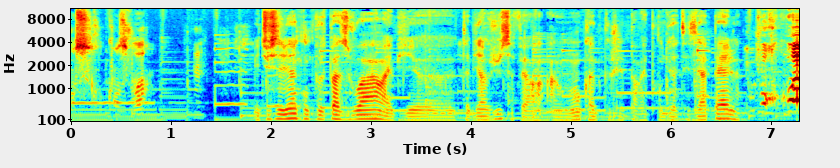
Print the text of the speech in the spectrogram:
qu'on se, qu'on se voit? Mais tu sais bien qu'on peut pas se voir, et puis euh, t'as bien vu, ça fait un, un moment quand même que j'ai pas répondu à tes appels. Pourquoi?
